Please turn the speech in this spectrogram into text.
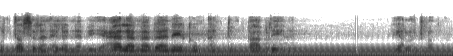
متصلا إلى النبي. على مبانيكم أنتم قابلين. يلا تفضل.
